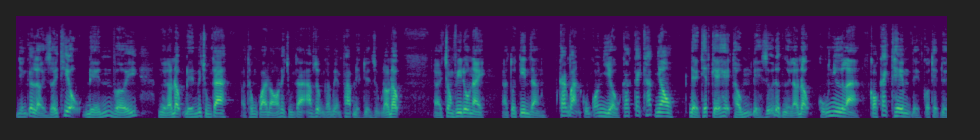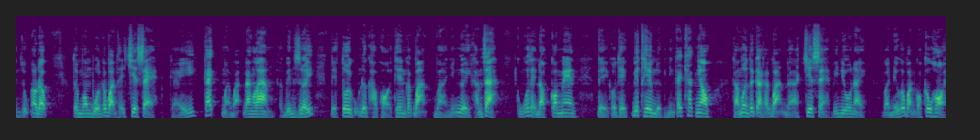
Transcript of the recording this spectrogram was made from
những cái lời giới thiệu đến với người lao động đến với chúng ta và thông qua đó thì chúng ta áp dụng các biện pháp để tuyển dụng lao động. À, trong video này à, tôi tin rằng các bạn cũng có nhiều các cách khác nhau để thiết kế hệ thống để giữ được người lao động cũng như là có cách thêm để có thể tuyển dụng lao động. Tôi mong muốn các bạn sẽ chia sẻ cái cách mà bạn đang làm ở bên dưới để tôi cũng được học hỏi thêm các bạn và những người khán giả cũng có thể đọc comment để có thể biết thêm được những cách khác nhau. Cảm ơn tất cả các bạn đã chia sẻ video này và nếu các bạn có câu hỏi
